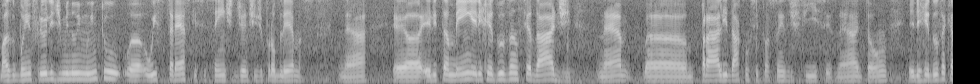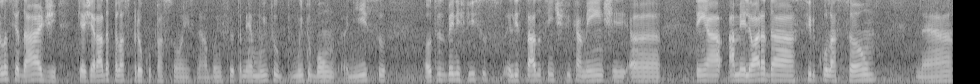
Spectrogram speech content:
Mas o banho frio ele diminui muito uh, o estresse que se sente diante de problemas, né? Uh, ele também ele reduz a ansiedade, né, para lidar com situações difíceis, né? Então ele reduz aquela ansiedade que é gerada pelas preocupações, né? O banho frio também é muito muito bom nisso. Outros benefícios listados cientificamente uh, tem a, a melhora da circulação, né?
